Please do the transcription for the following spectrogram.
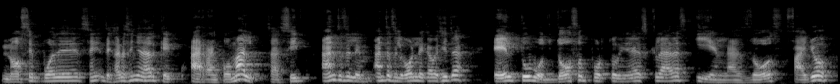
no se puede dejar de señalar que arrancó mal. O sea, sí, antes del, antes del gol de cabecita, él tuvo dos oportunidades claras y en las dos falló.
